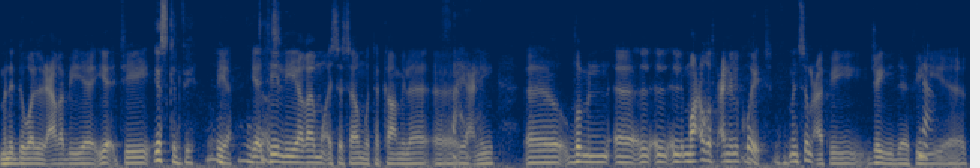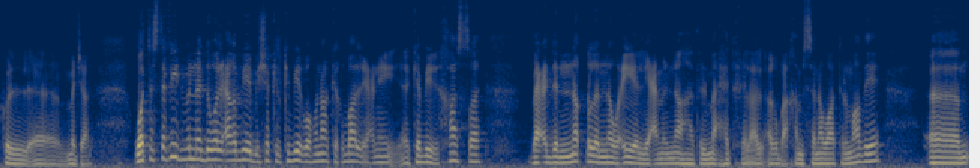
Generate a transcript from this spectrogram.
من الدول العربية يأتي يسكن فيه ممتاز. يأتي ليرى مؤسسة متكاملة آه، صحيح. يعني آه، ضمن آه، ما عرف عن الكويت من سمعة في جيدة في نعم. كل مجال وتستفيد من الدول العربية بشكل كبير وهناك إقبال يعني كبير خاصة بعد النقلة النوعية اللي عملناها في المعهد خلال أربع خمس سنوات الماضية آم،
